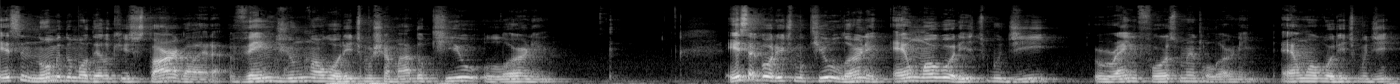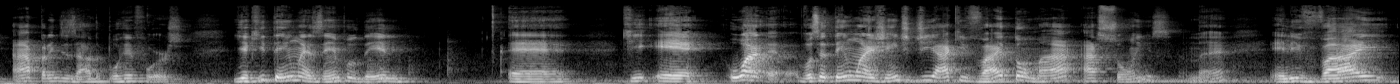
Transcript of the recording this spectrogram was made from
esse nome do modelo Q-Star, galera, vem de um algoritmo chamado Q-Learning. Esse algoritmo Q-Learning é um algoritmo de Reinforcement Learning. É um algoritmo de aprendizado por reforço. E aqui tem um exemplo dele, é, que é o, você tem um agente de IA que vai tomar ações, né? ele vai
